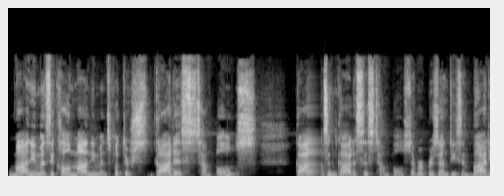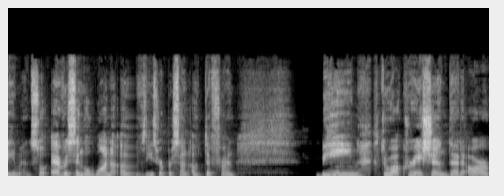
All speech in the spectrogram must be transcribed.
monuments, they call them monuments, but they're goddess temples, gods and goddesses temples that represent these embodiments. So every single one of these represent a different being throughout creation that are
